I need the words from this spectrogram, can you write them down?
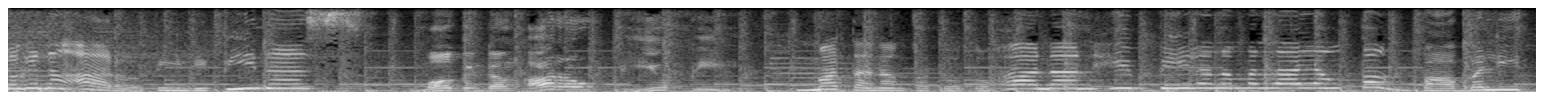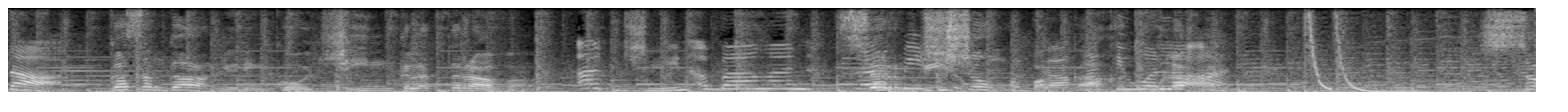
Magandang araw, Pilipinas! Magandang araw, PUP. Mata ng katotohanan, himpilan ng malayang pagbabalita. Kasangga ang inyong lingkod, Jean Calatrava. At Jane Abangan, Serbisyong pagkakatiwalaan. Sa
